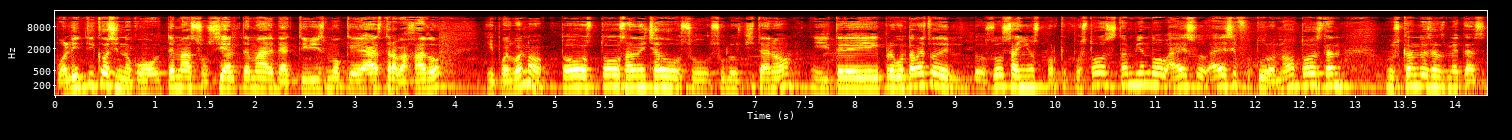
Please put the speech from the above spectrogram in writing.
político, sino como tema social, tema de activismo que has trabajado. Y pues bueno, todos, todos han echado su, su luchita, ¿no? Y te preguntaba esto de los dos años, porque pues todos están viendo a eso, a ese futuro, ¿no? Todos están buscando esas metas.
